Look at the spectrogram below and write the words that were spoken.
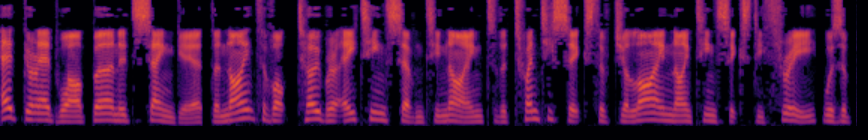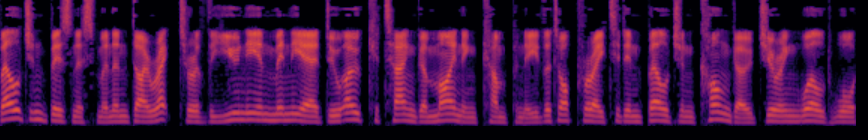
Edgar Edouard Bernard Sengier, the 9th of October 1879 to the 26th of July 1963, was a Belgian businessman and director of the Union Minière du Haut-Katanga mining company that operated in Belgian Congo during World War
